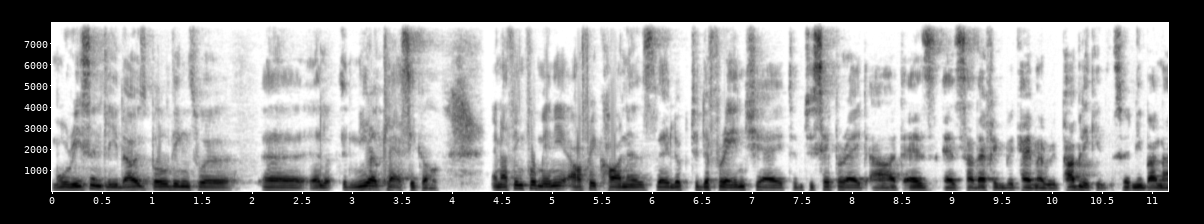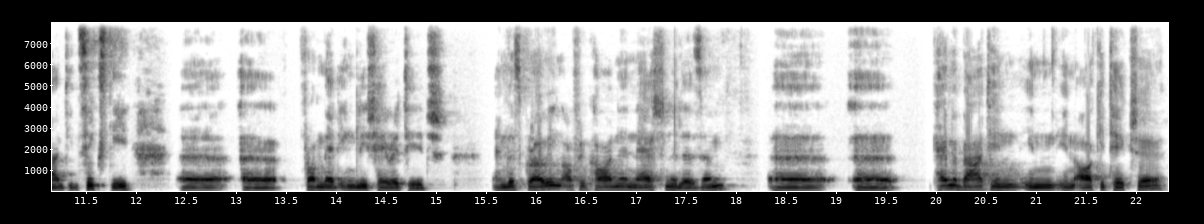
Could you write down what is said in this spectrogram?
more recently, those buildings were neoclassical. And I think for many Afrikaners, they look to differentiate and to separate out as, as South Africa became a republic, certainly by 1960, uh, uh, from that English heritage. And this growing Afrikaner nationalism uh, uh, came about in, in, in architecture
